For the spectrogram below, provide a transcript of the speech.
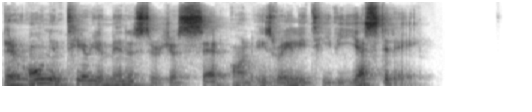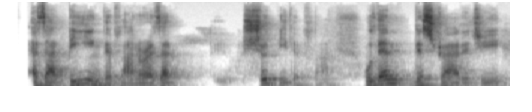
their own interior minister just said on Israeli TV yesterday, as that being the plan, or as that should be the plan. Well, then this strategy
